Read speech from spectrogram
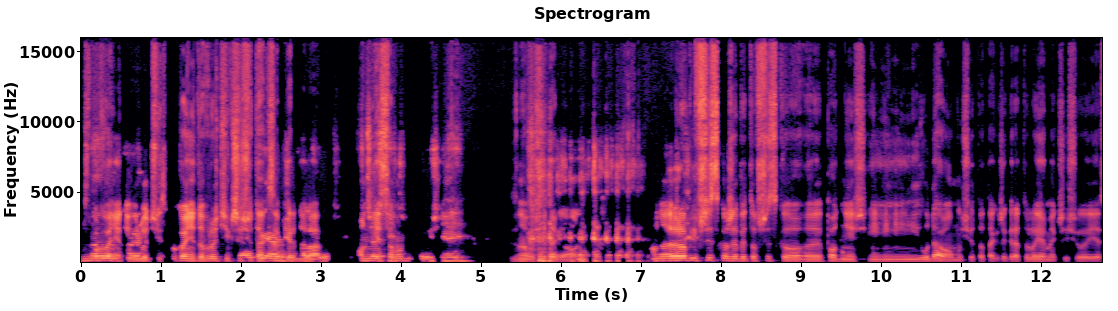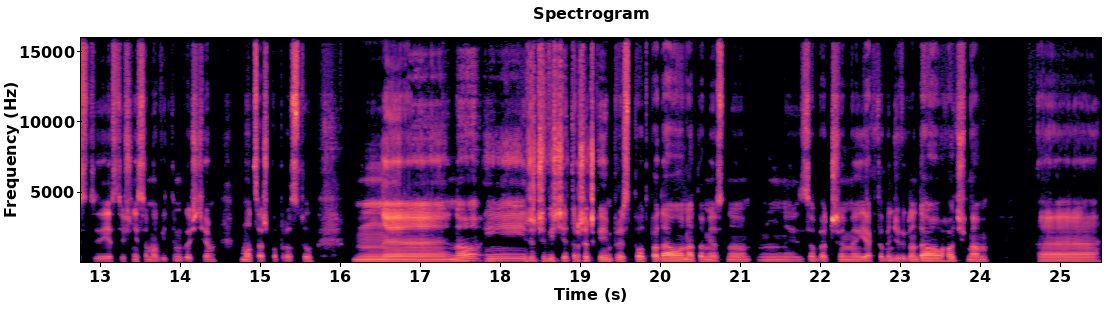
No, Spokojnie to wróci, spokojnie to wróci. Krzysiu tak że zapierdala. On wcześniej niesamowicie później. Znowu się tego. On, on robi wszystko, żeby to wszystko e, podnieść i udało mu się to. Także gratulujemy, Krzysiu. Jest, jesteś niesamowitym gościem, mocarz po prostu. Mm, e, No i rzeczywiście troszeczkę imprez podpadało, natomiast no, mm, zobaczymy, jak to będzie wyglądało. Choć mam. E,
